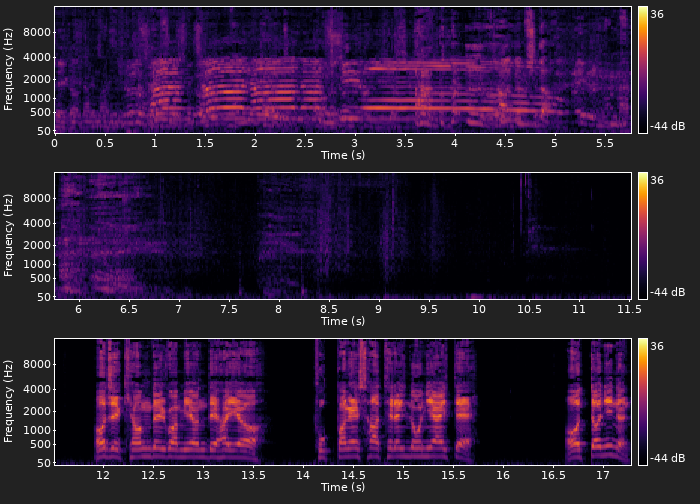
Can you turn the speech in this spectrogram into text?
상전하납시오. 자, 앉읍시다. 어제 경들과 면대하여 북방의 사태를 논의할 때 어떤 이는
